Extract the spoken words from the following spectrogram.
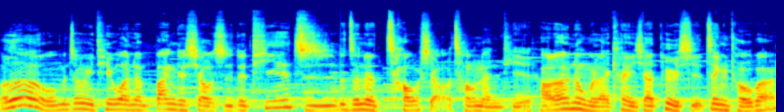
好了，我们终于贴完了半个小时的贴纸，这真的超小、超难贴。好了，那我们来看一下特写镜头吧。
